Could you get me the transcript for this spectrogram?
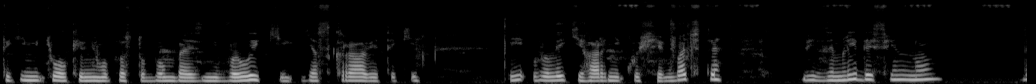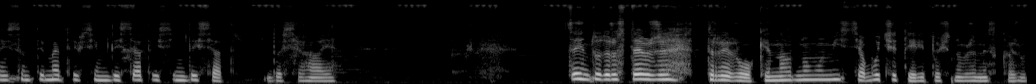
Такі мітьолки в нього просто бомбезні, великі, яскраві такі. І великі гарні кущі. Як бачите, від землі десь він, ну, десь сантиметрів 70-80 досягає. Це він тут росте вже 3 роки на одному місці, або 4, точно вже не скажу.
